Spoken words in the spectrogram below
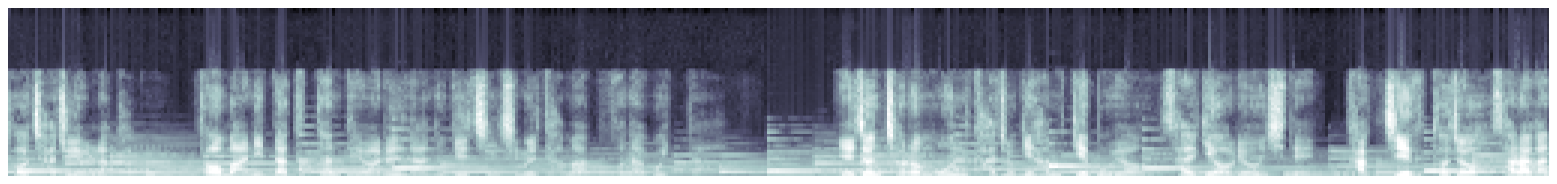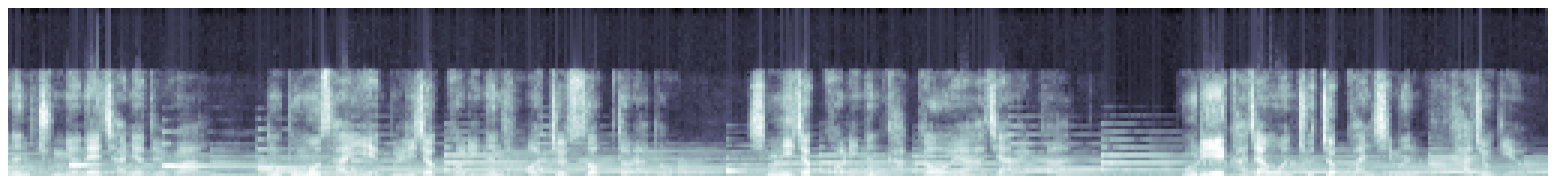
더 자주 연락하고 더 많이 따뜻한 대화를 나누길 진심을 담아 권하고 있다. 예전처럼 온 가족이 함께 모여 살기 어려운 시대, 각지에 흩어져 살아가는 중년의 자녀들과 노부모 사이의 물리적 거리는 어쩔 수 없더라도 심리적 거리는 가까워야 하지 않을까? 우리의 가장 원초적 관심은 가족이요.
